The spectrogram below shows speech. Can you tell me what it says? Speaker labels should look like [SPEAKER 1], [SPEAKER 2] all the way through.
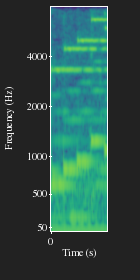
[SPEAKER 1] you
